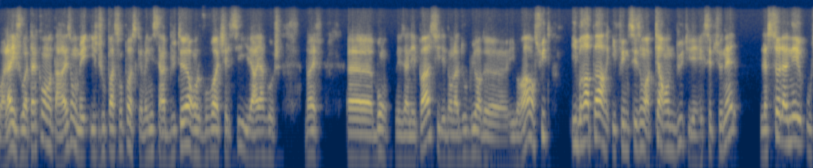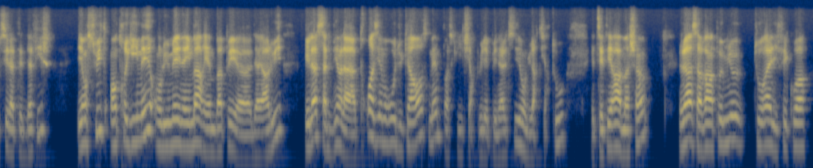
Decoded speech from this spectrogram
Voilà, il joue attaquant, hein, tu as raison, mais il joue pas son poste. Cavani, c'est un buteur, on le voit à Chelsea, il est arrière gauche. Bref, euh, bon, les années passent, il est dans la doublure de Ibra. Ensuite, Ibra part, il fait une saison à 40 buts, il est exceptionnel la seule année où c'est la tête d'affiche. Et ensuite, entre guillemets, on lui met Neymar et Mbappé euh, derrière lui. Et là, ça devient la troisième roue du carrosse, même, parce qu'il ne tire plus les pénalties, on lui retire tout, etc. Machin. Là, ça va un peu mieux. Tourelle, il fait quoi?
